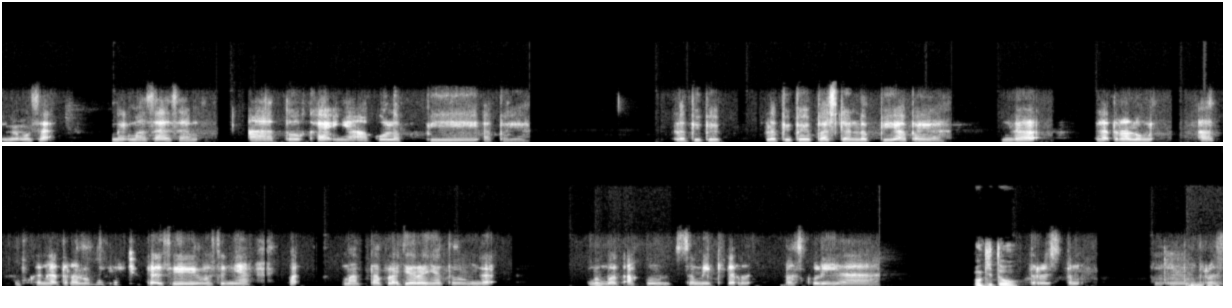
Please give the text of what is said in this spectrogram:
Nggak masa nek masa SMA tuh kayaknya aku lebih apa ya? Lebih be lebih bebas dan lebih apa ya? Nggak nggak terlalu ah, bukan nggak terlalu mikir juga sih. Maksudnya ma- mata pelajarannya tuh nggak membuat aku semikir pas kuliah. Oh gitu. Terus tem Mm-mm, terus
